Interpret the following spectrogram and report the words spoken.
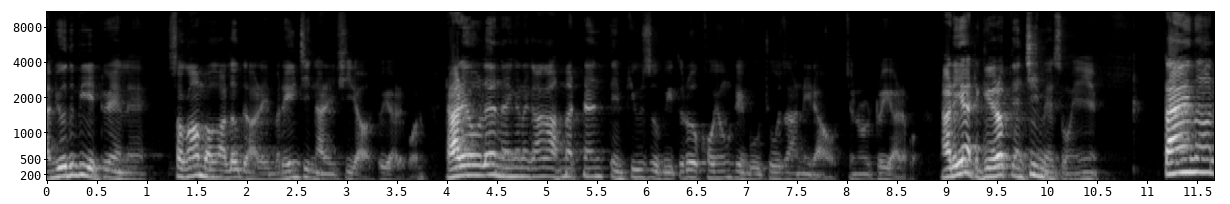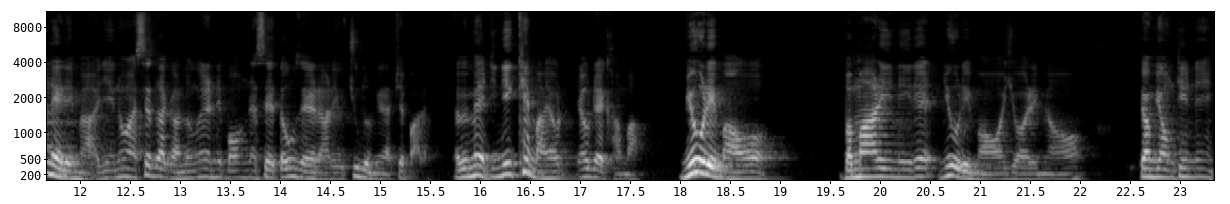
အမျိုးသမီးတွေတွေ့ရင်လည်း စော်ကောင်းဘောင်ကလောက်တာတွေမရင်းကျင်တာတွေရှိတာကိုတွေ့ရတယ်ပေါ့နော်ဒါတွေကိုလည်းနိုင်ငံတကာကအမှတ်တမ်းတင်ပြုစုပြီးသူတို့ခုံရုံးတင်ဖို့စ조사နေတာကိုကျွန်တော်တို့တွေ့ရတယ်ပေါ့ဒါတွေကတကယ်တော့ပြန်ကြည့်မယ်ဆိုရင်တိုင်းသားနယ်တွေမှာအရင်တော့စစ်တပ်ကလွန်ခဲ့တဲ့နှစ်ပေါင်း20 30ဓာတ်တွေကိုကျူးလွန်ခဲ့တာဖြစ်ပါတယ်ဒါပေမဲ့ဒီနေ့ခေတ်မှာရောက်ရောက်တဲ့အခါမှာမြို့တွေမှာရောဗမာတွေနေတဲ့မြို့တွေမှာရောရွာတွေမှာရောပြောင်ပြောင်တင်းတင်း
